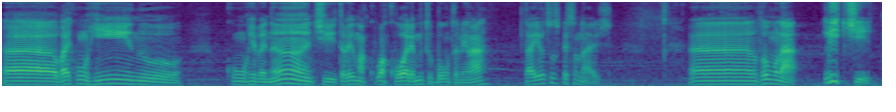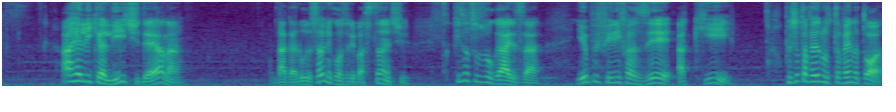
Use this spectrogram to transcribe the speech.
uh, vai com o Rino, com o Revenante, vendo? Uma, uma Core é muito bom também lá, tá? E outros personagens. Uh, vamos lá, Lich. A relíquia Lich dela, da Garuda, sabe onde encontrei bastante? Fiz outros lugares lá. E eu preferi fazer aqui. O pessoal tá fazendo, tá vendo, ó,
